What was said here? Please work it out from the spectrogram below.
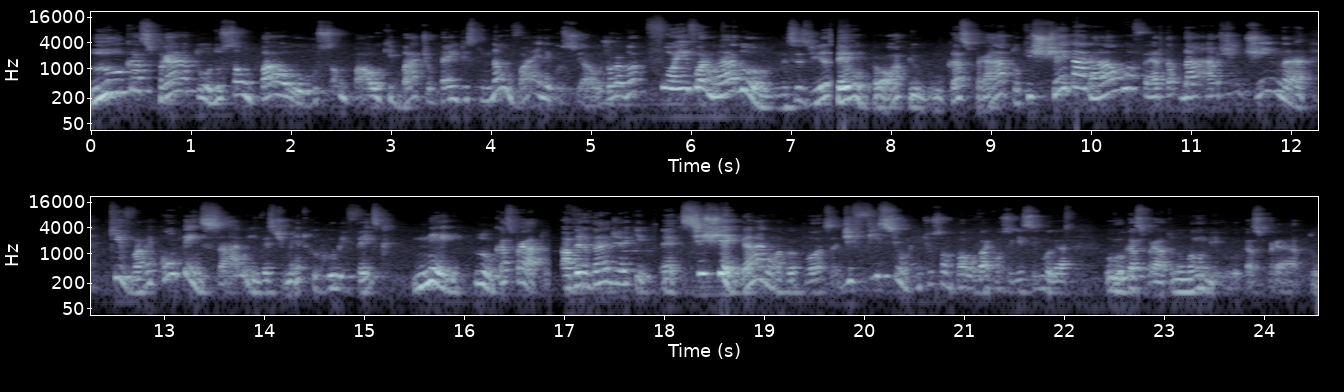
Lucas Prato, do São Paulo. O São Paulo que bate o pé e diz que não vai negociar. O jogador foi informado nesses dias pelo próprio Lucas Prato que chegará uma oferta da Argentina que vai compensar o investimento que o clube fez nele, Lucas Prato. A verdade é que, é, se chegar uma proposta, dificilmente o São Paulo vai conseguir segurar o Lucas Prato no Morumbi. O Lucas Prato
